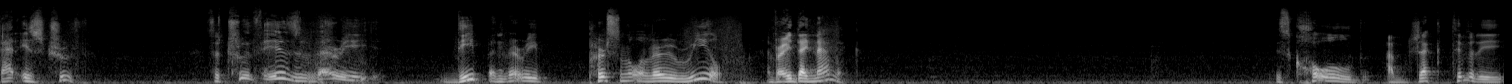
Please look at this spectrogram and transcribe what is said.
That is truth. So truth is very deep and very personal and very real and very dynamic. This cold objectivity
